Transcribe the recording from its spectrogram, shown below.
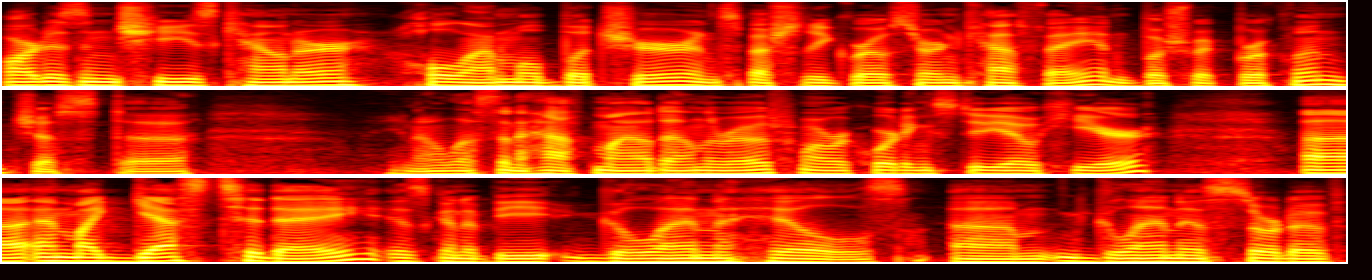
artisan cheese counter, whole animal butcher, and specialty grocer and cafe in Bushwick, Brooklyn. Just uh, you know, less than a half mile down the road from our recording studio here. Uh, and my guest today is going to be Glenn Hills. Um, Glenn is sort of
